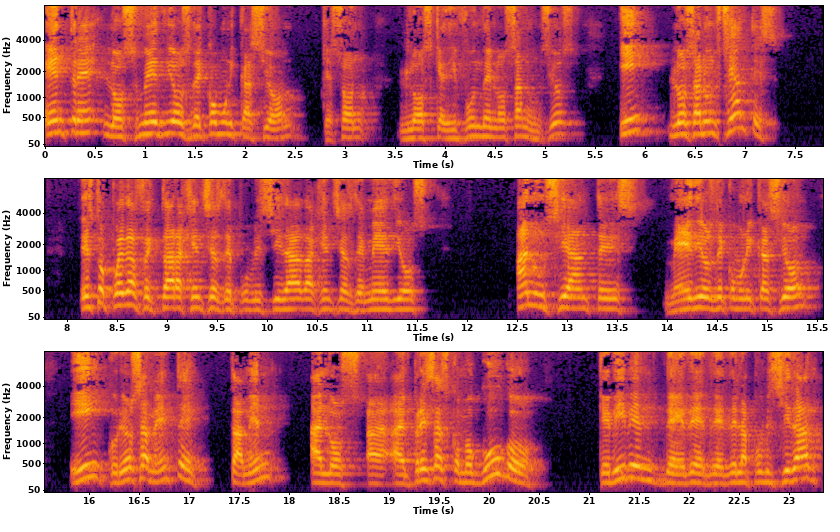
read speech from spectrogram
entre los medios de comunicación, que son los que difunden los anuncios, y los anunciantes. Esto puede afectar agencias de publicidad, agencias de medios, anunciantes, medios de comunicación y, curiosamente, también a, los, a, empresas como Google, que viven de, de, la publicidad.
